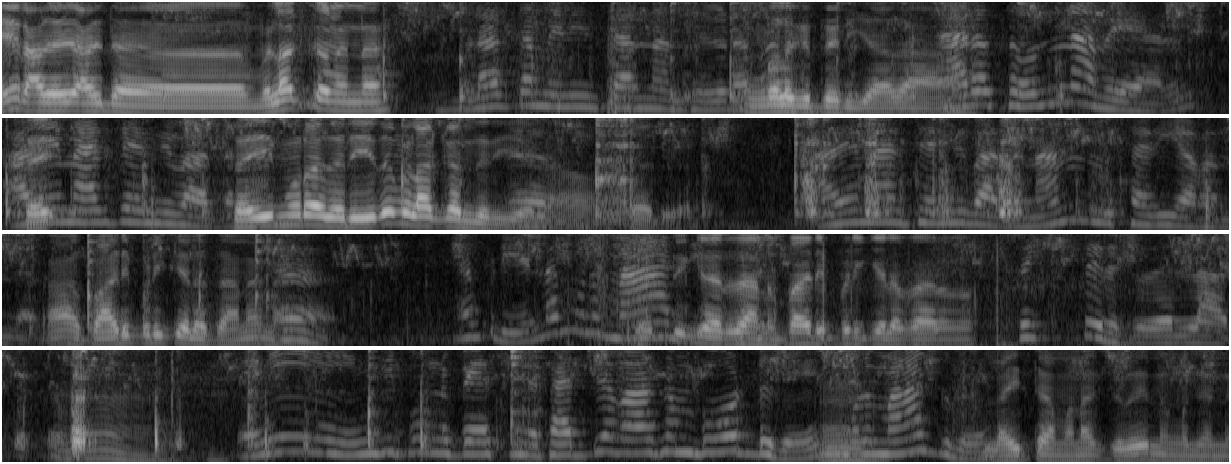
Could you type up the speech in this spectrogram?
ஏன் அது அந்த விளக்கம் என்ன? உங்களுக்கு தெரியாதா? செய்முறை தெரியுது விளக்கம் தெரியல சரி அதே மாதிரி செஞ்சு பார்த்தேன் நான் சரியா வந்தேன் ஆ படி பிடிக்கல தானே? அப்படி எல்லாம் தானே படி பிடிக்கல பாருங்க. ட்ரிக்ஸ் இருக்குது எல்லாத்துக்கும். இனி இஞ்சி பூண்டு பேசுங்க. பச்சை வாசம் போட்டுது உங்களுக்கு மணக்குது. லைட்டாக மணக்குது இன்னும் கொஞ்சம்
